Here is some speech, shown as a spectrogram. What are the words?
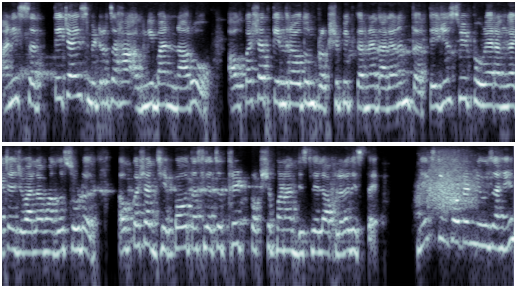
आणि सत्तेचाळीस मीटरचा हा अग्निबाण नारो अवकाशात केंद्रावरून प्रक्षेपित करण्यात आल्यानंतर तेजस्वी पिवळ्या रंगाच्या ज्वाला मागं सोडत अवकाशात झेपावत असल्याचं थेट प्रक्षेपणात दिसले आपल्याला दिसतंय. नेक्स्ट इम्पॉर्टंट न्यूज आहे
